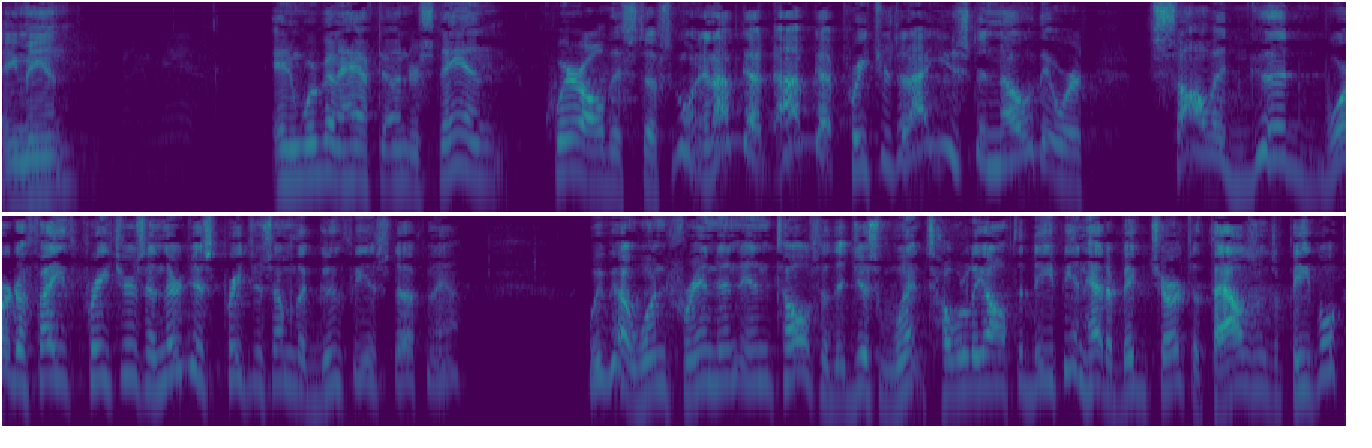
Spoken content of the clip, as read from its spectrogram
Amen. And we're going to have to understand where all this stuff's going. And I've got, I've got preachers that I used to know that were solid, good word of faith preachers, and they're just preaching some of the goofiest stuff now. We've got one friend in, in Tulsa that just went totally off the deep end, had a big church of thousands of people,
